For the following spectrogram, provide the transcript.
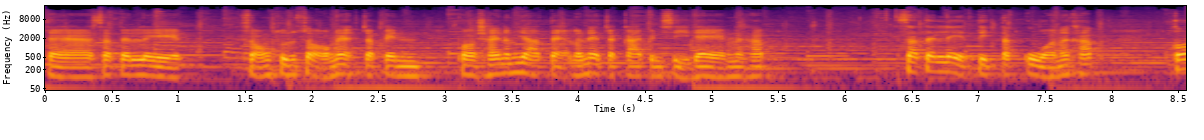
แต่สแตนเลส202 เนี่ยจะเป็นพอใช้น้ำยาแตะแล้วเนี่ยจะกลายเป็นสีแดงนะครับสแตนเลสติดตะกั่วนะครับ ก็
